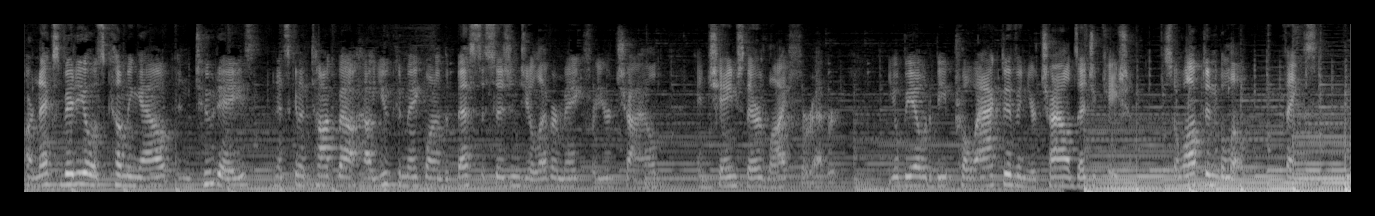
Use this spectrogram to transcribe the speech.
our next video is coming out in two days and it's going to talk about how you can make one of the best decisions you'll ever make for your child and change their life forever. You'll be able to be proactive in your child's education. So opt in below. Thanks.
